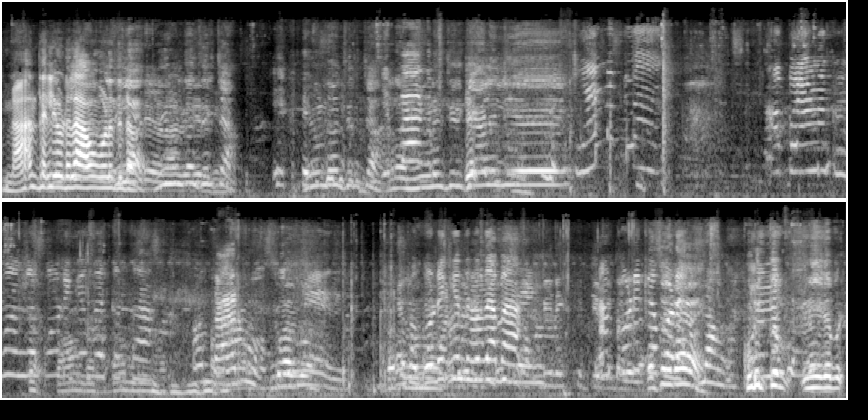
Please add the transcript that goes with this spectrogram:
நான் தள்ளி விடல அவன் விழுந்துட்டான் தான் சிரிச்சான் நீங்களும் தான் சிரிச்சான் ஆனா நீங்களும் சிரிக்க ஆள் இல்லையே இப்ப குடிக்கிறது தாப்பா கசடா குடிக்க நீ இதை ப-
